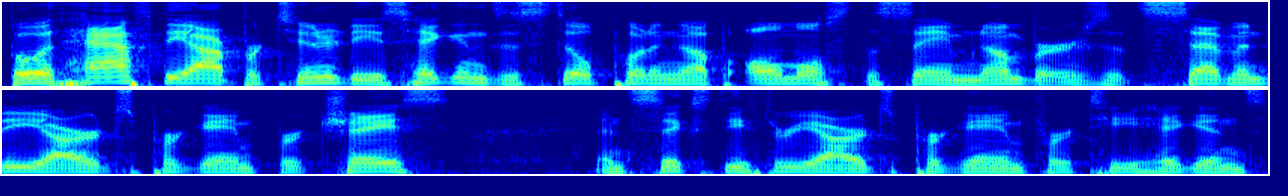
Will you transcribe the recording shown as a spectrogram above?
But with half the opportunities, Higgins is still putting up almost the same numbers. It's 70 yards per game for Chase and 63 yards per game for Tee Higgins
